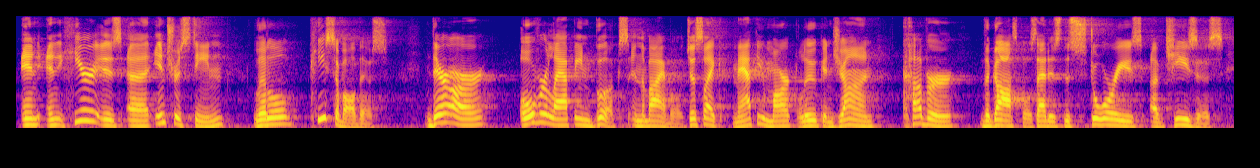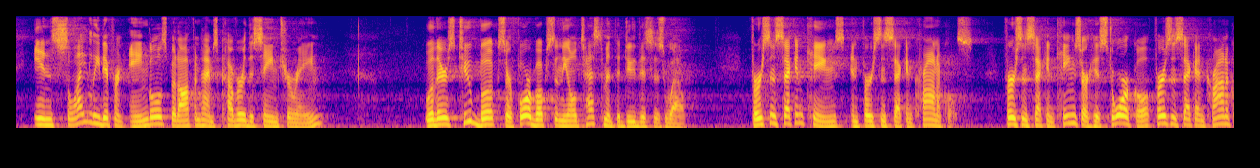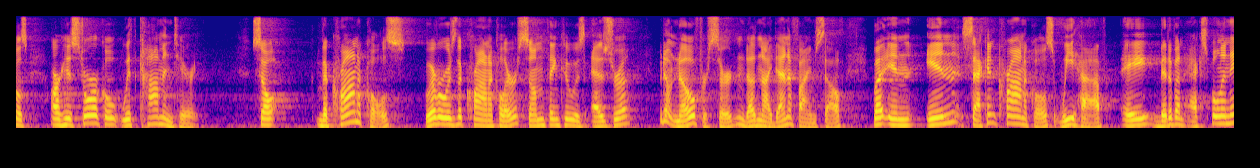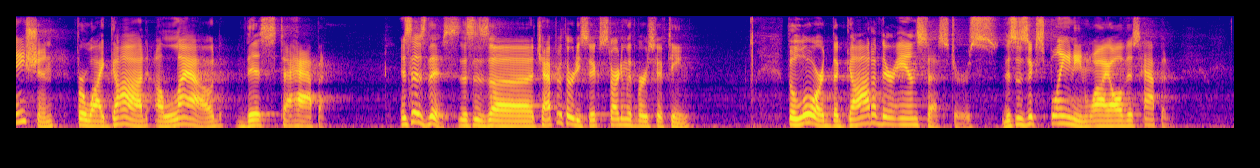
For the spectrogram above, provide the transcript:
And, and here is an interesting little piece of all this. There are overlapping books in the Bible, just like Matthew, Mark, Luke, and John cover the Gospels, that is, the stories of Jesus, in slightly different angles, but oftentimes cover the same terrain. Well, there's two books or four books in the Old Testament that do this as well. First and Second Kings and First and Second Chronicles. First and Second Kings are historical. First and Second Chronicles are historical with commentary. So the Chronicles, whoever was the chronicler, some think it was Ezra. We don't know for certain, doesn't identify himself. But in, in Second Chronicles, we have a bit of an explanation for why God allowed this to happen. It says this this is uh, chapter 36, starting with verse 15. The Lord, the God of their ancestors, this is explaining why all this happened,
